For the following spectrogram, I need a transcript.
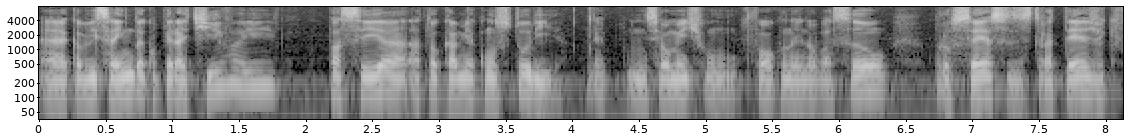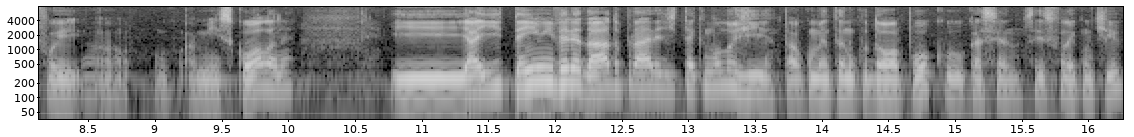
Uh, acabei saindo da cooperativa e passei a, a tocar minha consultoria. Né? Inicialmente um foco na inovação, processos, estratégia, que foi a, a minha escola, né? E aí tenho enveredado para a área de tecnologia. Estava comentando com o Dó há pouco, Cassiano, não sei se falei contigo,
